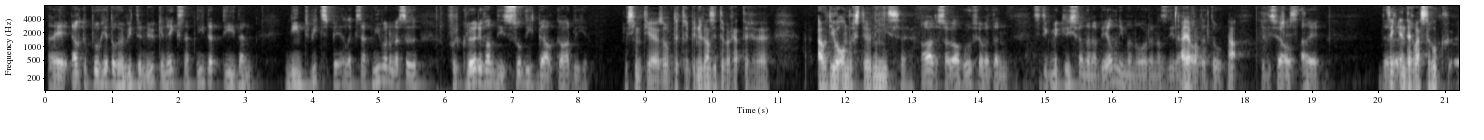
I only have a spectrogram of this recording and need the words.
allee, elke ploeg heeft toch een witte nuuk en ik snap niet dat die dan niet in het wit spelen. Ik snap niet waarom dat ze voor kleuren gaan die zo dicht bij elkaar liggen. Misschien moet jij zo op de tribune gaan zitten waar het er eh, audio-ondersteuning is. eh. Ah, dat zou wel goed zijn, want dan zit ik met Chris van den Abelen in mijn oren als die dat Ah ja, altijd doet. Ja. Dat is wel... Juist. Allee, de, Zeg, en er was toch ook eh,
